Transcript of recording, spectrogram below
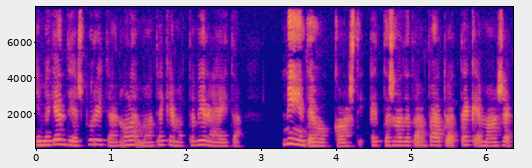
Ja me kenties pyritään olemaan tekemättä virheitä niin tehokkaasti, että saatetaan päätyä tekemään se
